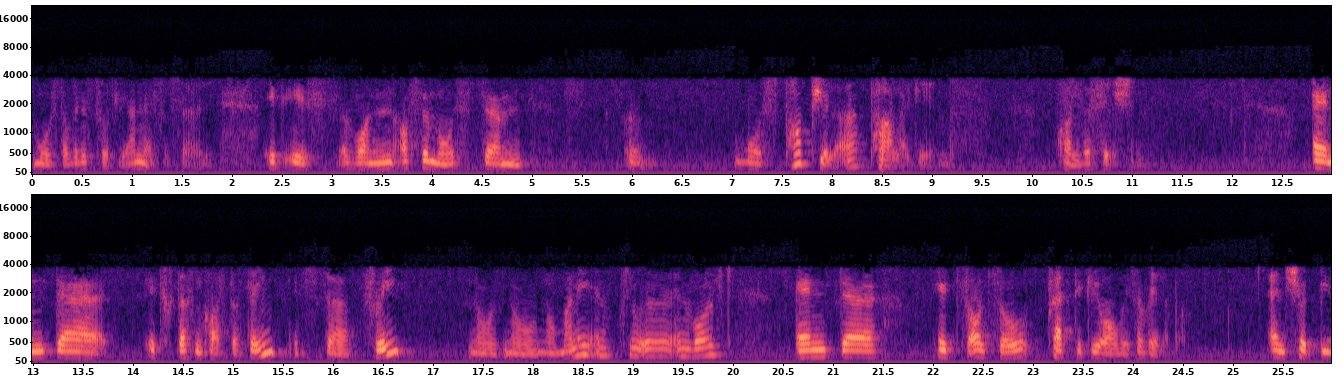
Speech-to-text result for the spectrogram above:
Most of it is totally unnecessary. It is one of the most um, uh, most popular parlor games, conversation. And uh, it doesn't cost a thing. It's uh, free no no no money uh, involved, and uh, it's also practically always available. And should be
